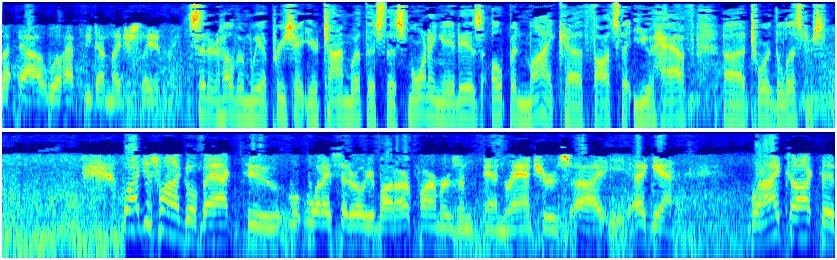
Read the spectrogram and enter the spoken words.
uh, will have to be done legislatively. Senator Hoeven, we appreciate your time with us this morning. It is open mic. Uh, thoughts that you have uh, toward the listeners. Well, I just want to go back to what I said earlier about our farmers and, and ranchers. Uh, again, when I talk to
